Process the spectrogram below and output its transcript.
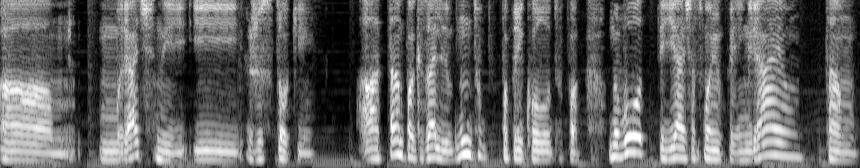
эм, мрачный и жестокий. А там показали, ну, тупо по приколу, тупо. Ну вот, я сейчас с вами поиграю, там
